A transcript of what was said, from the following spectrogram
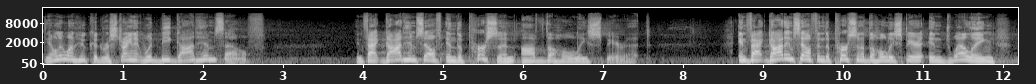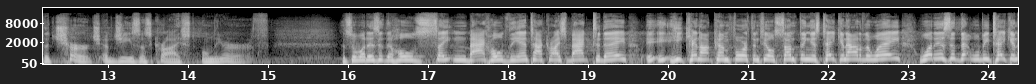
the only one who could restrain it would be God Himself. In fact, God Himself in the person of the Holy Spirit. In fact, God Himself, in the person of the Holy Spirit, indwelling the church of Jesus Christ on the earth. And so, what is it that holds Satan back, holds the Antichrist back today? He cannot come forth until something is taken out of the way. What is it that will be taken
